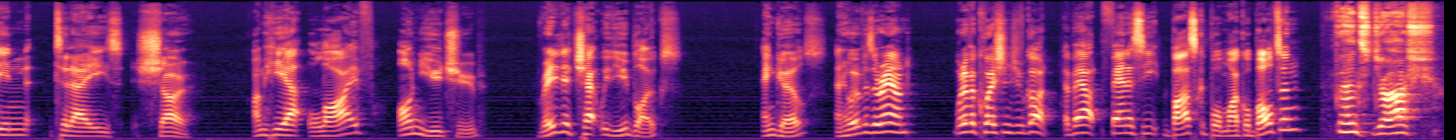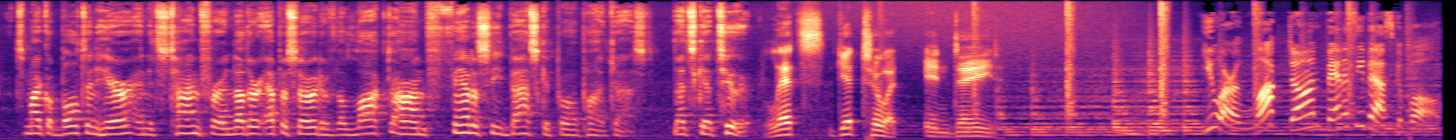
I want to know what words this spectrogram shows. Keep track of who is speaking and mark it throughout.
Speaker 1: in today's show. I'm here live on YouTube, ready to chat with you blokes and girls and whoever's around. Whatever questions you've got about fantasy basketball. Michael Bolton.
Speaker 2: Thanks, Josh. It's Michael Bolton here, and it's time for another episode of the Locked On Fantasy Basketball Podcast. Let's get to it.
Speaker 1: Let's get to it, indeed.
Speaker 3: You are Locked On Fantasy Basketball,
